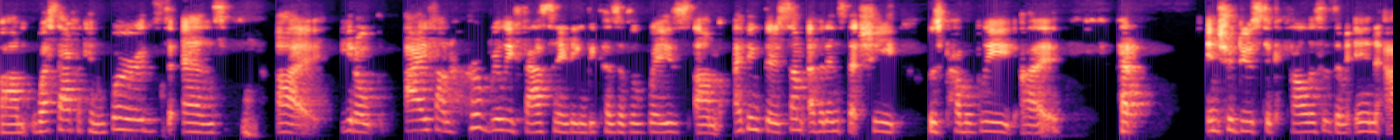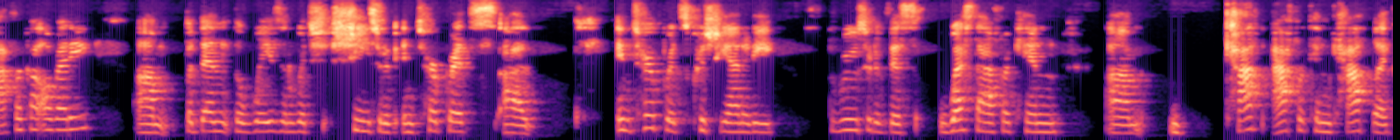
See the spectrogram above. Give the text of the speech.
um, West African words, and uh, you know I found her really fascinating because of the ways um, I think there's some evidence that she was probably uh, had introduced to Catholicism in Africa already, um, but then the ways in which she sort of interprets uh, interprets Christianity through sort of this West African, um, Catholic, African Catholic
